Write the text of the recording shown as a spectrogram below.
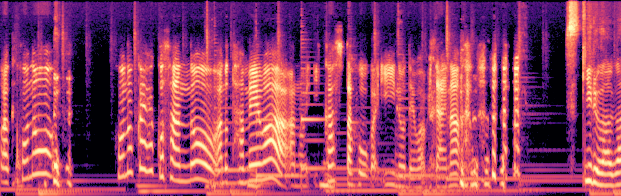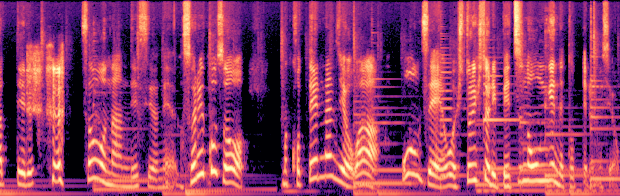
まあ、この このかやこさんのあのためはあの生かした方がいいのではみたいな。スキル上がってる。そうなんですよね。それこそ、まあ、古典ラジオは音声を一人一人別の音源で撮ってるんですよ。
